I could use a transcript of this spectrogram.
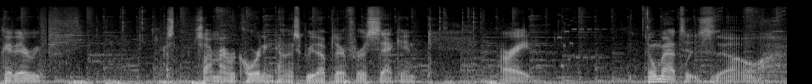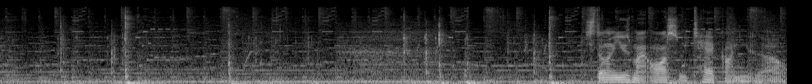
Okay, there we... Sorry, my recording kind of screwed up there for a second. Alright. No matters, though. Still to use my awesome tech on you, though.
